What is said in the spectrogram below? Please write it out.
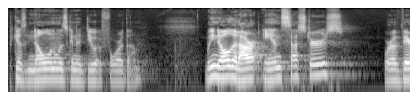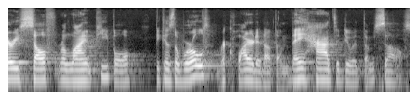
because no one was going to do it for them. We know that our ancestors were a very self reliant people because the world required it of them. They had to do it themselves.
